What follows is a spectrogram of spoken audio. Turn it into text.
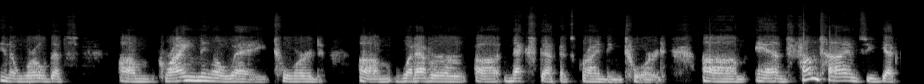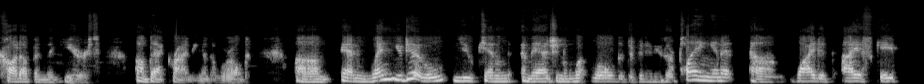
in a world that's um, grinding away toward um, whatever uh, next step it's grinding toward. Um, and sometimes you get caught up in the gears of that grinding of the world. Um, and when you do, you can imagine what role the divinities are playing in it. Um, why did I escape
